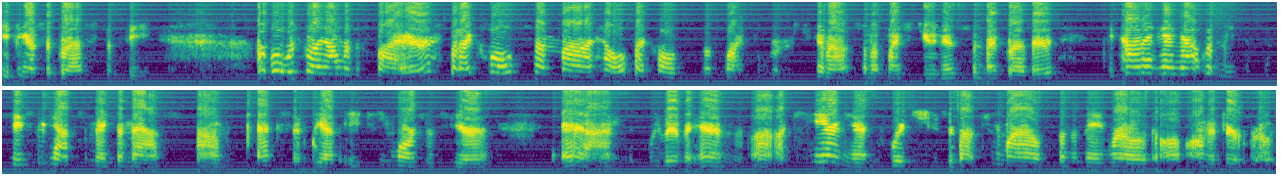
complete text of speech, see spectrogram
keeping us abreast of the of what was going on with the fire. But I called some uh, help. I called some of my neighbors to come out, some of my students and my brother to kind of hang out with me just in case we have to make a mass um, exit. We have 18 horses here, and we live in uh, a canyon, which is about two miles from the main road uh, on a dirt road.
